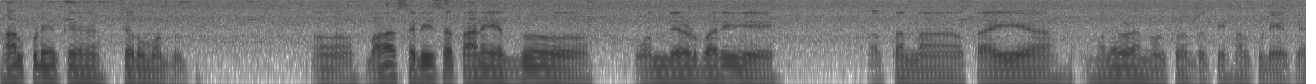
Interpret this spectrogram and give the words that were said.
ಹಾಲು ಕುಡಿಯೋಕ್ಕೆ ಚಾಲು ಮಾಡ್ಬೋದು ಭಾಳ ಸಲೀಸ ತಾನೇ ಎದ್ದು ಒಂದೆರಡು ಬಾರಿ ತನ್ನ ತಾಯಿಯ ಮೊಲೆಗಳನ್ನು ನೋಡ್ಕೊಳ್ತೈತಿ ಹಾಲು ಕುಡಿಯೋಕ್ಕೆ.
